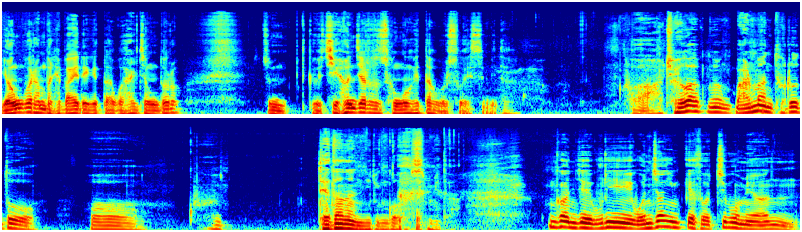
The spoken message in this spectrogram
연구를 한번 해봐야 되겠다고 할 정도로 좀그 현재로서 성공했다고 볼 수가 있습니다. 와, 제가 그냥 말만 들어도 어, 그 대단한 일인 것 같습니다. 그러니까 이제 우리 원장님께서 어찌 보면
